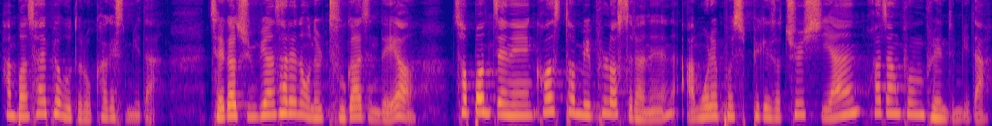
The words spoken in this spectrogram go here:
한번 살펴보도록 하겠습니다. 제가 준비한 사례는 오늘 두 가지인데요. 첫 번째는 커스텀미 플러스라는 아모레퍼시픽에서 출시한 화장품 브랜드입니다.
